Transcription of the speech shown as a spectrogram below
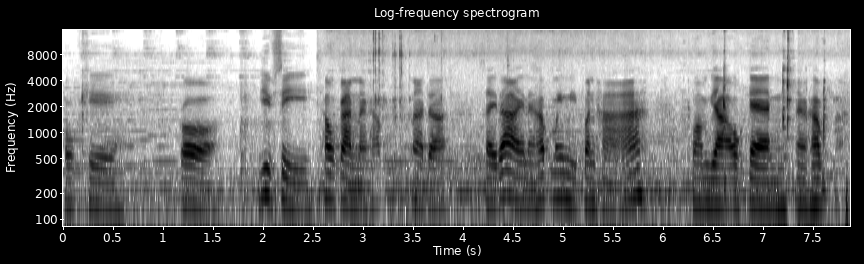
โอเค ก็ 24 เท่ากันนะครับ น่าจะใส่ได้นะครับ ไม่มีปัญหาความยาวแกนนะครับนี่นะครับ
